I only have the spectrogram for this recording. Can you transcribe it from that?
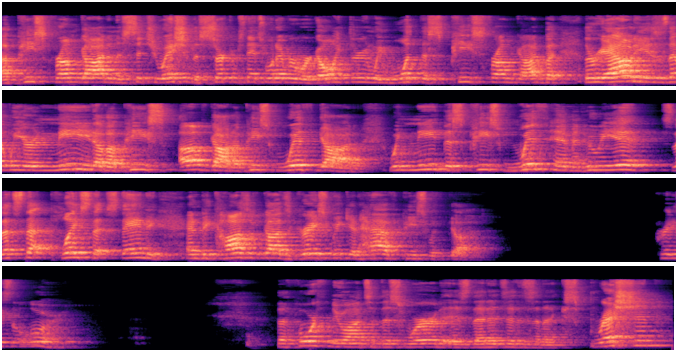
a peace from God in the situation, the circumstance, whatever we're going through, and we want this peace from God. But the reality is, is that we are in need of a peace of God, a peace with God. We need this peace with Him and who He is. That's that place, that standing. And because of God's grace, we can have peace with God. Praise the Lord. The fourth nuance of this word is that it is an expression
